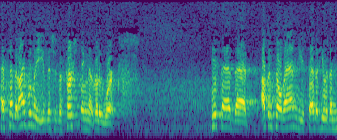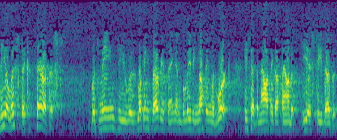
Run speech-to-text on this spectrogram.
has said that I believe this is the first thing that really works. He said that up until then, he said that he was a nihilistic therapist, which means he was looking for everything and believing nothing would work. He said, but now I think I found it. EST does it.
